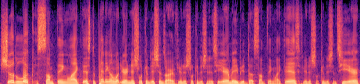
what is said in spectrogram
should look something like this, depending on what your initial conditions are. If your initial condition is here, maybe it does something like this. If your initial condition's here,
